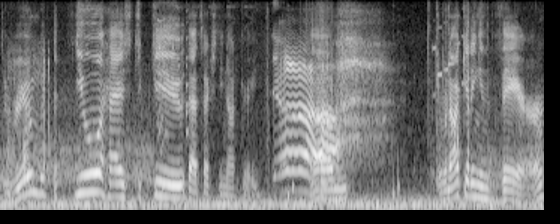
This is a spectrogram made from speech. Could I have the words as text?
The room with the fuel has to goo. That's actually not great. Um, we're not getting in there.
